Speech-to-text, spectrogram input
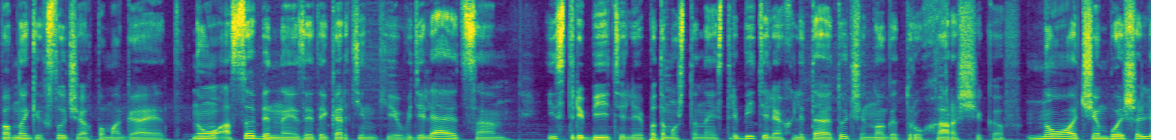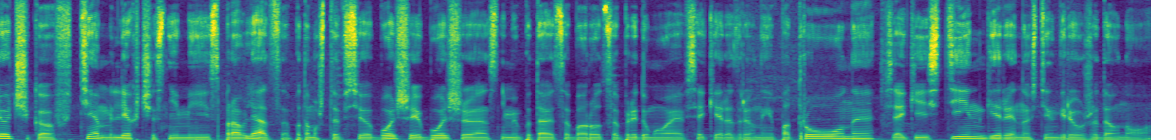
во многих случаях помогает. Ну, особенно из этой картинки выделяются истребители, потому что на истребителях летают очень много трухарщиков. Но чем больше летчиков, тем легче с ними справляться, потому что все больше и больше с ними пытаются бороться, придумывая всякие разрывные патроны, всякие стингеры, но стингеры уже давно.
